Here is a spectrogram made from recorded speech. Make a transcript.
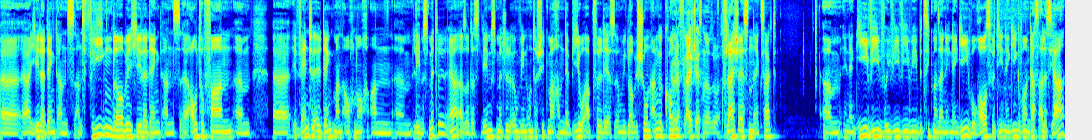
Äh, ja, jeder denkt ans, ans Fliegen, glaube ich, jeder mhm. denkt ans äh, Autofahren. Ähm, äh, eventuell denkt man auch noch an ähm, Lebensmittel, ja, also dass Lebensmittel irgendwie einen Unterschied machen. Der Bio-Apfel, der ist irgendwie, glaube ich, schon angekommen. oder Fleisch essen oder sowas. Fleisch essen, exakt. Ähm, Energie, wie, wie, wie, wie bezieht man seine Energie, woraus wird die Energie gewonnen, das alles ja.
